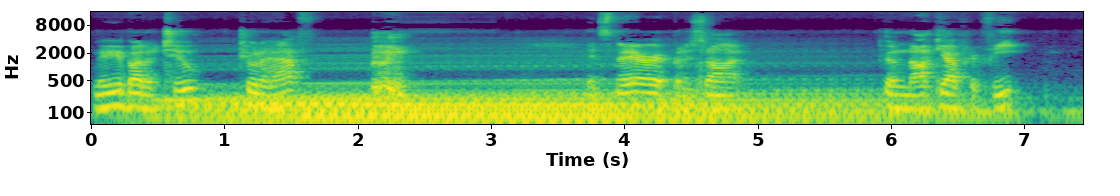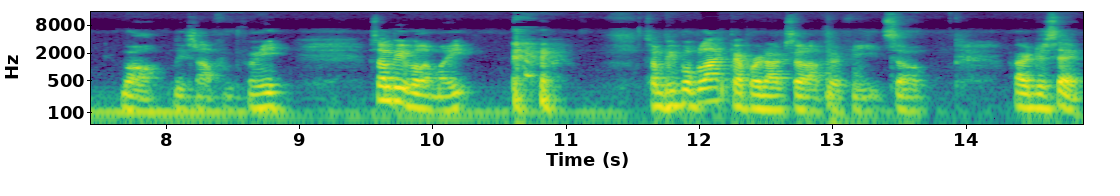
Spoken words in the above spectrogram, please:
maybe about a two, two and a half. it's there, but it's not to knock you off your feet. Well, at least not for me. Some people it might. Some people black pepper knocks it off their feet, so hard to say.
